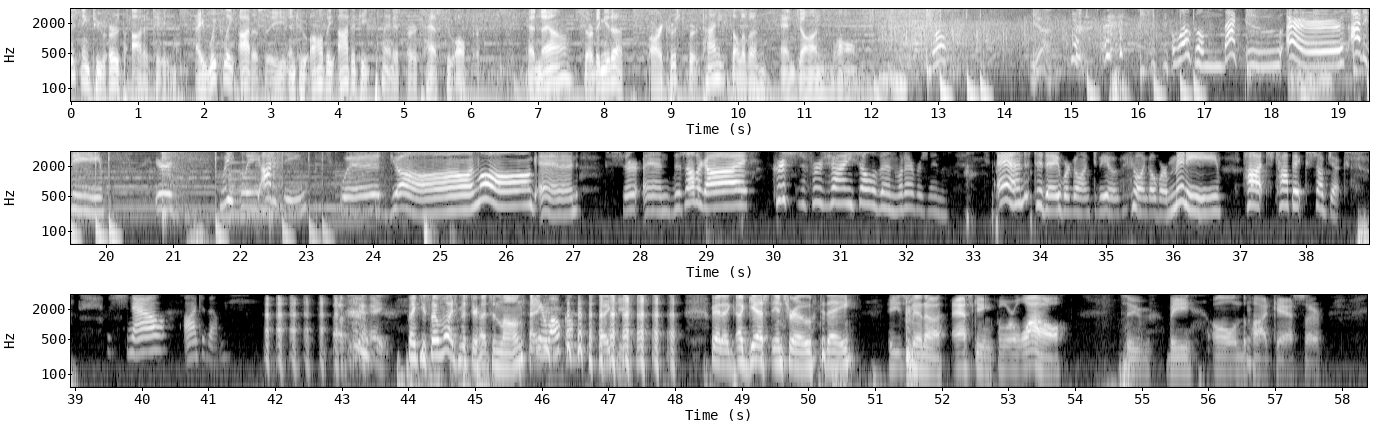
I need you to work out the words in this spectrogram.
listening to Earth Oddity, a weekly odyssey into all the oddity planet Earth has to offer. And now, serving it up are Christopher Tiny Sullivan and John Long. Well, Yeah. welcome back to Earth Oddity, your weekly odyssey with John Long and Sir and this other guy, Christopher Tiny Sullivan, whatever his name is. And today we're going to be going over many hot topic subjects. S- Now, on to them. Okay. Thank you so much, Mr. Hudson Long. You're welcome. Thank you. we had a, a guest intro today. He's been uh, asking for a while to be on the podcast, so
